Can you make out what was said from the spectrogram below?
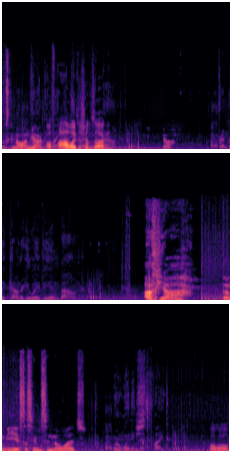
ist genau an mir ein. auf A wollte ich schon sagen. Ja. Ach ja. Irgendwie ist das hier ein bisschen low. We're winning this fight. Oh oh.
